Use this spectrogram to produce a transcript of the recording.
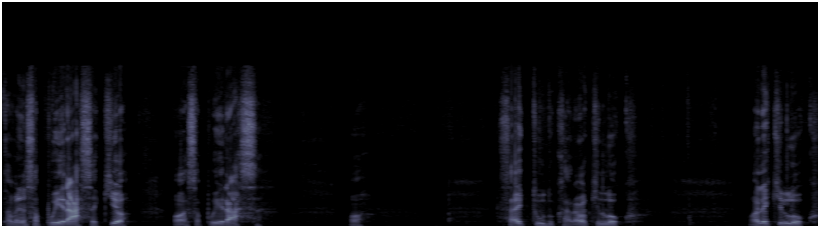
Tá vendo essa poeiraça aqui, ó? Ó, essa poeiraça. Ó. Sai tudo, cara. Olha que louco. Olha que louco.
